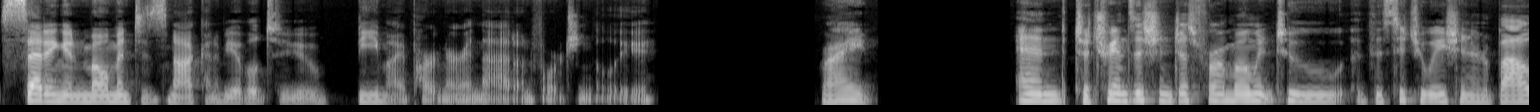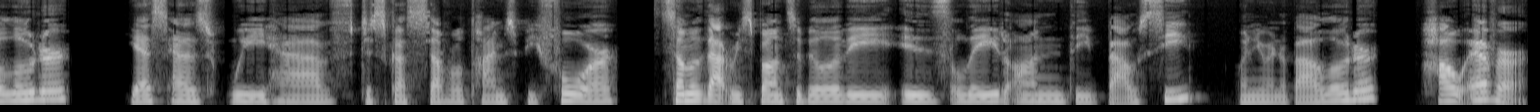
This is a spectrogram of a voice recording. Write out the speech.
setting and moment is not going to be able to be my partner in that, unfortunately. Right. And to transition just for a moment to the situation in a bow loader, yes, as we have discussed several times before, some of that responsibility is laid on the bow seat when you're in a bow loader. However,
